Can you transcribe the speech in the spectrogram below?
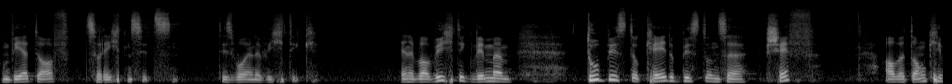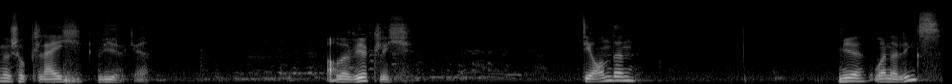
und wer darf zur Rechten sitzen. Das war ihnen wichtig. Ihnen war wichtig, wenn man, du bist okay, du bist unser Chef, aber dann können wir schon gleich wir. Gell? Aber wirklich, die anderen, mir einer links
